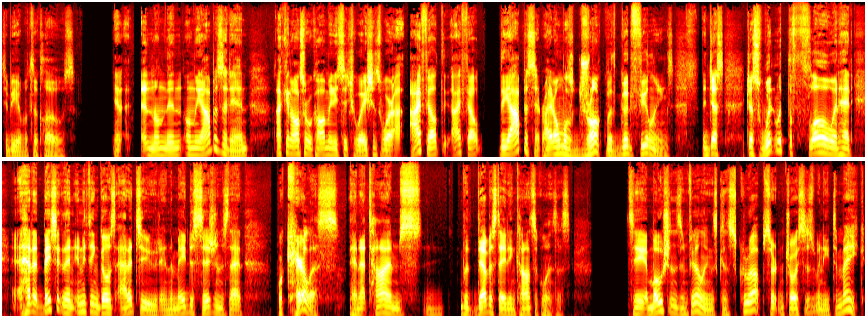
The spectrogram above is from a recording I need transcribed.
to be able to close. And and on the on the opposite end, I can also recall many situations where I felt I felt the opposite, right? Almost drunk with good feelings, and just just went with the flow and had had a, basically an anything goes attitude, and made decisions that were careless and at times with devastating consequences. See, emotions and feelings can screw up certain choices we need to make.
